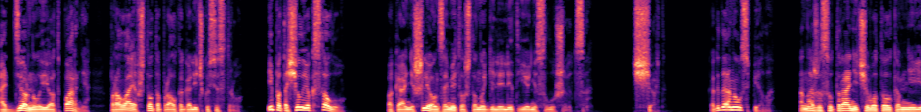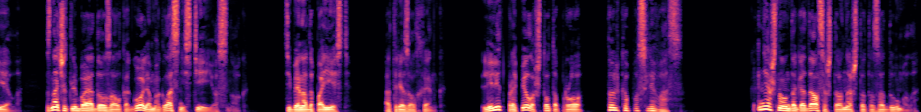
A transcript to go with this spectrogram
отдернул ее от парня, пролаяв что-то про алкоголичку-сестру, и потащил ее к столу. Пока они шли, он заметил, что ноги Лилит ее не слушаются. Черт. Когда она успела? Она же с утра ничего толком не ела. Значит, любая доза алкоголя могла снести ее с ног. «Тебе надо поесть», — отрезал Хэнк. Лилит пропела что-то про «только после вас». Конечно, он догадался, что она что-то задумала.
